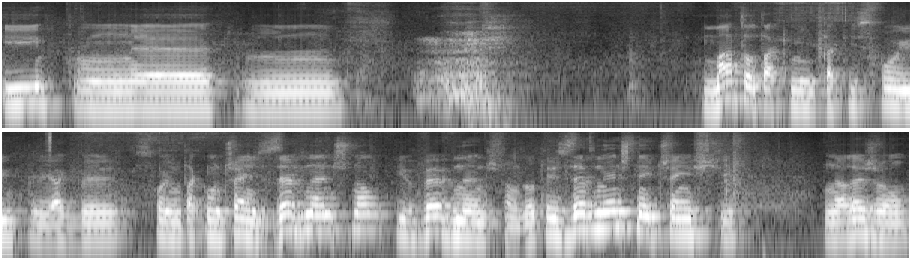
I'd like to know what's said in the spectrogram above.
I mm, e, mm, ma to taki, taki swój, jakby swoją taką część zewnętrzną i wewnętrzną. Do tej zewnętrznej części należą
